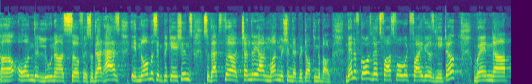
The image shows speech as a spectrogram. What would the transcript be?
uh, on the lunar surface. So that has enormous implications. So that's the Chandrayaan 1 mission that we're talking about. Then, of course, let's fast forward five years later when uh,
